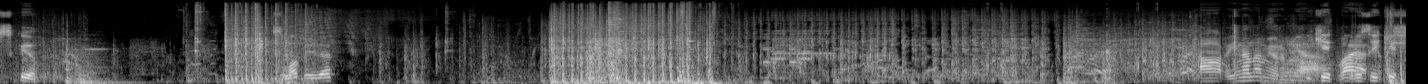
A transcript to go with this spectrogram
sıkıyor. Smoke. Beyler. Abi inanamıyorum ya. 2. Vay Burası arkadaş. 2.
